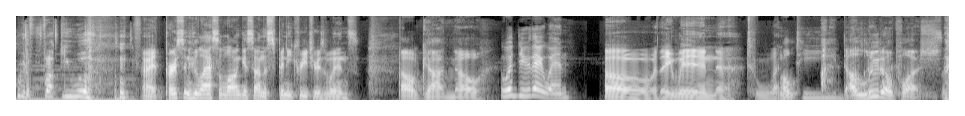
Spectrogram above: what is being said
We're gonna fuck you up. All right, person who lasts the longest on the spinny creatures wins. Oh God, no. What do they win? Oh, they win twenty dollars. A dollars. Ludo plush.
